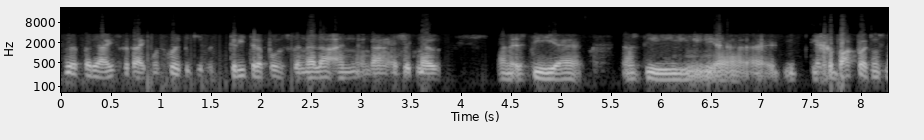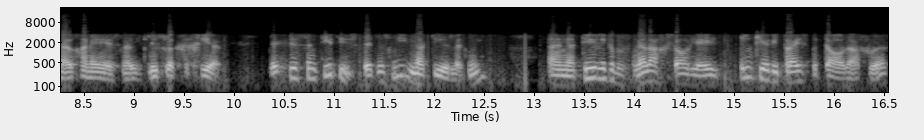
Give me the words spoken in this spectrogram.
so by die huis gebruik, ons gooi 'n bietjie drie druppels vanille in en dan is dit nou dan is die uh dan is die uh die, die gebak wat ons nou gaan hê is nou lieflik gegeur. Dit is sinteties, dit is nie natuurlik nie. 'n Natuurlike vanille sal jy 10 keer die prys betaal daarvoor.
